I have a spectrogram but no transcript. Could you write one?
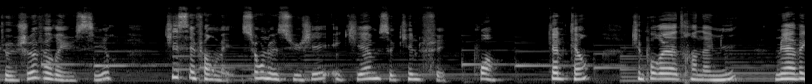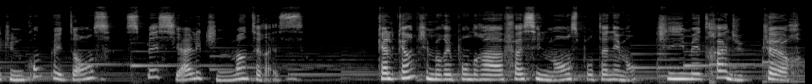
que je veux réussir, qui s'est formé sur le sujet et qui aime ce qu'il fait. Point. Quelqu'un qui pourrait être un ami, mais avec une compétence spéciale qui m'intéresse. Quelqu'un qui me répondra facilement, spontanément, qui y mettra du cœur.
